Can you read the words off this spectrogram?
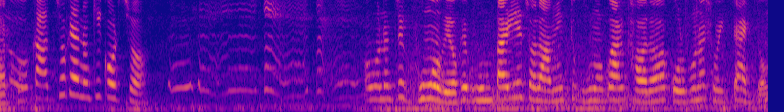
দেখো। কাঁদছো কেন? কি করছ? ও মনে হচ্ছে ঘুমোবে ওকে ঘুম পাড়িয়ে চলো আমি একটু ঘুমোবো আর খাওয়া দাওয়া করব না শরীরটা একদম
